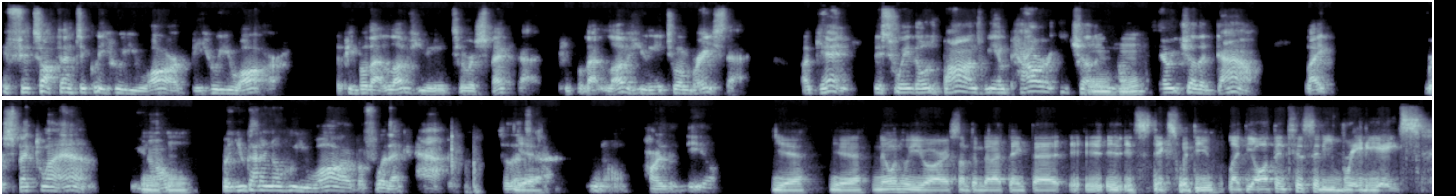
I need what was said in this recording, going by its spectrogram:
If it's authentically who you are, be who you are. The people that love you need to respect that. People that love you need to embrace that. Again, this way, those bonds, we empower each other, we don't tear each other down. Like, respect who I am, you know? Mhm. But you got to know who you are before that can happen. So that's, Yeah. kind of, you know, part of the deal. Yeah, yeah. Knowing who you are is something that I think that it, it, it sticks with you. Like the authenticity radiates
